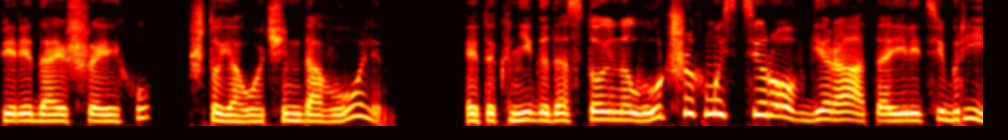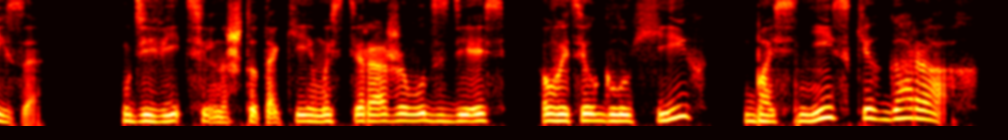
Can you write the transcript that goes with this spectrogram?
«Передай шейху, что я очень доволен. Эта книга достойна лучших мастеров Герата или Тибриза. Удивительно, что такие мастера живут здесь, в этих глухих, боснийских горах».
